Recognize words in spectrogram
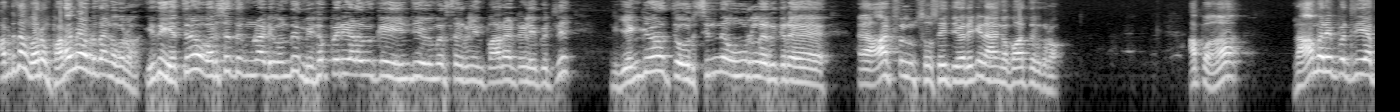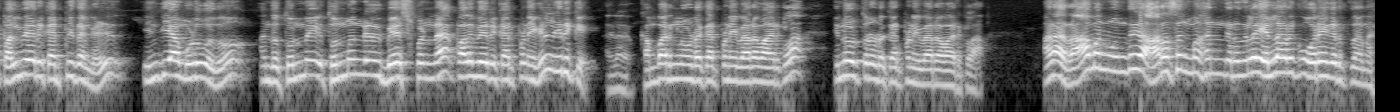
அப்படிதான் வரும். படமே அப்படிதாங்க வரும். இது எத்தனையோ வருஷத்துக்கு முன்னாடி வந்து மிகப்பெரிய அளவுக்கு இந்திய விமர்சகர்களின் பாராட்டுகளை பற்றி எங்கேயோ ஒரு சின்ன ஊர்ல இருக்கிற ஆர்ட் பிலிம் சொசைட்டி வரைக்கும் நாங்க பார்த்துருக்குறோம். அப்போ ராமரை பற்றிய பல்வேறு கற்பிதங்கள் இந்தியா முழுவதும் அந்த தொன்மை தொன்மங்கள் பேஸ் பண்ண பல்வேறு கற்பனைகள் இருக்கு. அதில் கம்பரனோட கற்பனை வேறவா இருக்கலாம் இன்னொருத்தரோட கற்பனை வேறவா இருக்கலாம். ஆனா ராமன் வந்து அரசன் மகன்கிறதுல எல்லாருக்கும் ஒரே கருத்து தானே?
